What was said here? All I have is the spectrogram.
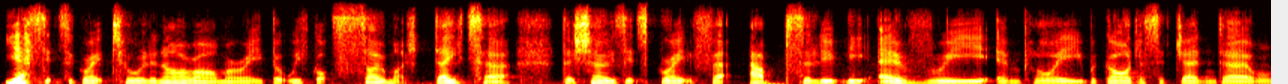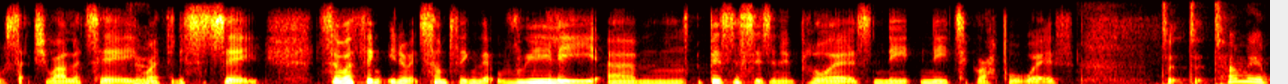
yes, it's a great tool in our armory, but we've got so much data that shows it's great for absolutely every employee, regardless of gender or sexuality yeah. or ethnicity. So I think you know it's something that really um, businesses and employers need need to grapple with. T- t- tell me a,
